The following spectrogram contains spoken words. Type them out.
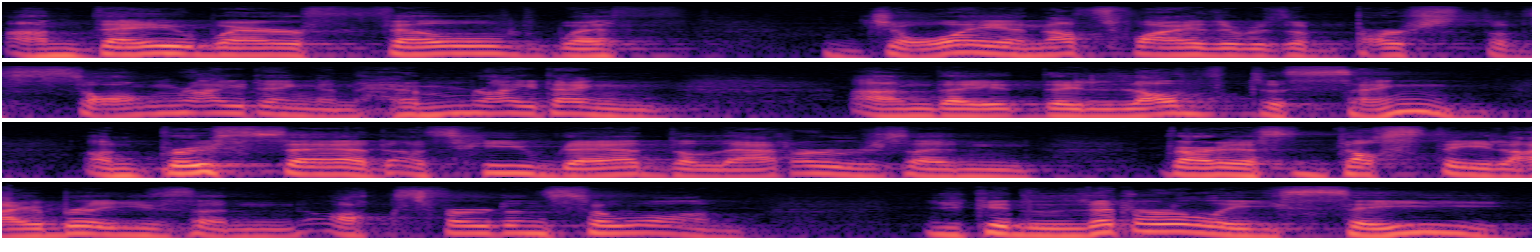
and they were filled with joy. And that's why there was a burst of songwriting and hymn writing, and they, they loved to sing. And Bruce said, as he read the letters in various dusty libraries in Oxford and so on, you could literally see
